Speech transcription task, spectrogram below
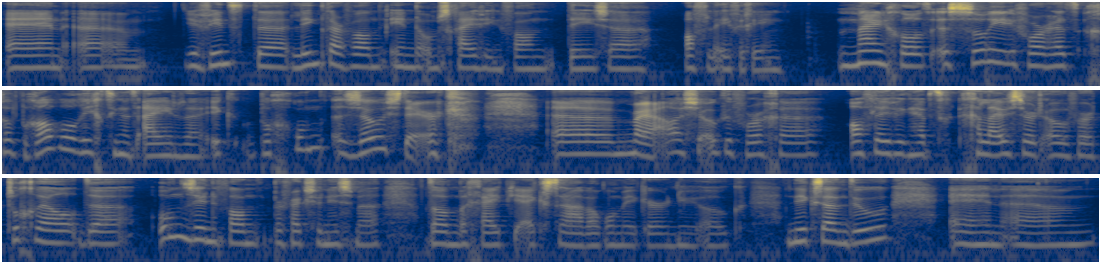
En um, je vindt de link daarvan in de omschrijving van deze aflevering. Mijn god, sorry voor het gebrabbel richting het einde. Ik begon zo sterk. Uh, maar ja, als je ook de vorige aflevering hebt geluisterd over toch wel de onzin van perfectionisme, dan begrijp je extra waarom ik er nu ook niks aan doe. En um,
